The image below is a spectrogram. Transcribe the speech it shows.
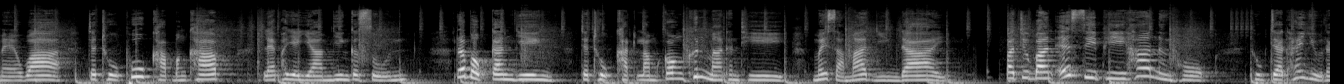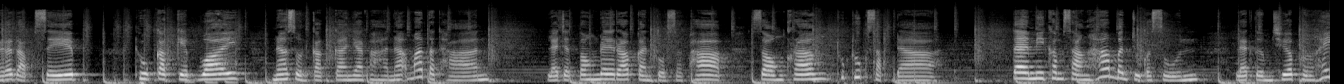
แม้ว่าจะถูกผู้ขับบังคับ และพยายามยิงกระสุน ระบบการยิงจะถูกขัดลำกล้องขึ้นมาทันที ไม่สามารถยิงได้ ปัจจุบัน SCP-516 ถูกจัดให้อยู่ในระดับเซฟ ถูกกักเก็บไว้ณส่วนกักการยานพาหนะมาตรฐาน และจะต้องได้รับการตรวจสภาพสองครั้งทุกๆ สัปดาห์ แต่มีคำสั่งห้ามบรรจุกระสุน และเติมเชื้อเพลิงให้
